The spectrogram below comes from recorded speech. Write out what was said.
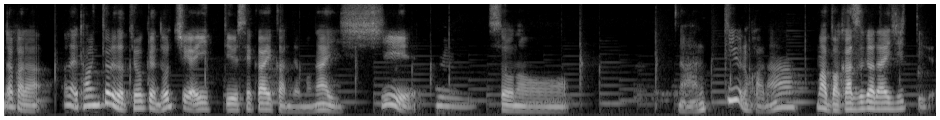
だからね短距離と長距離どっちがいいっていう世界観でもないしうん。そのなんていうのかな。まあ場数が大事っていう。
